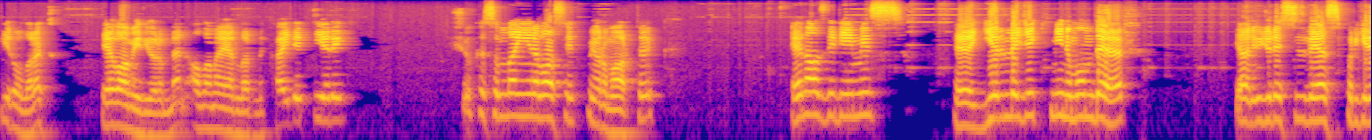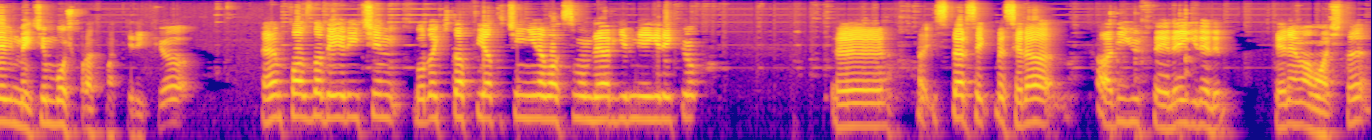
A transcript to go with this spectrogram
1 olarak devam ediyorum ben. Alan ayarlarını kaydet diyerek. Şu kısımdan yine bahsetmiyorum artık. En az dediğimiz e, girilecek minimum değer. Yani ücretsiz veya sıfır girebilmek için boş bırakmak gerekiyor. En fazla değeri için burada kitap fiyatı için yine maksimum değer girmeye gerek yok. Ee, istersek mesela hadi 100 TL'ye girelim. Deneme amaçlı.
